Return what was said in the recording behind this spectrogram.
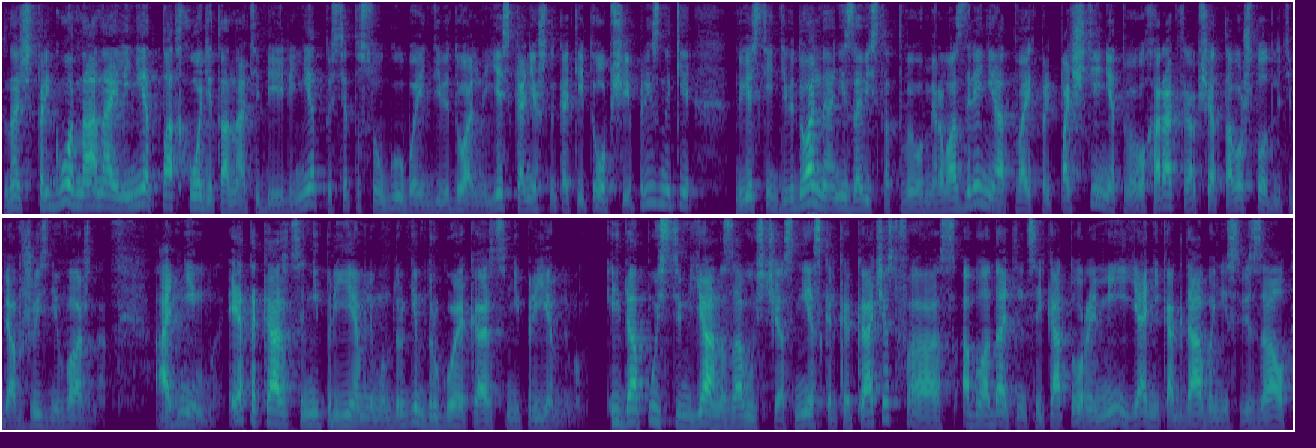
Значит, пригодна она или нет, подходит она тебе или нет, то есть это сугубо индивидуально. Есть, конечно, какие-то общие признаки, но есть индивидуальные, они зависят от твоего мировоззрения, от твоих предпочтений, от твоего характера, вообще от того, что для тебя в жизни важно. Одним это кажется неприемлемым, другим другое кажется неприемлемым. И, допустим, я назову сейчас несколько качеств, а, с обладательницей которыми я никогда бы не связал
